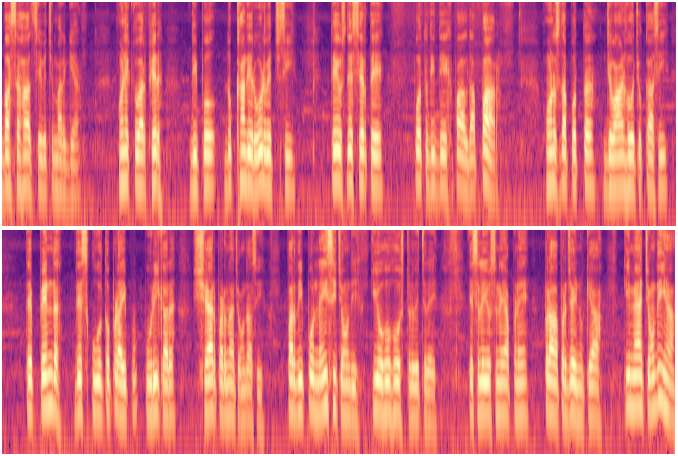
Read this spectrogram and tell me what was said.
ਬੱਸ ਹਾਦਸੇ ਵਿੱਚ ਮਰ ਗਿਆ। ਹੁਣ ਇੱਕ ਵਾਰ ਫਿਰ ਦੀਪੋ ਦੁੱਖਾਂ ਦੇ ਰੋੜ ਵਿੱਚ ਸੀ ਤੇ ਉਸ ਦੇ ਸਿਰ ਤੇ ਪੁੱਤ ਦੀ ਦੇਖਭਾਲ ਦਾ ਭਾਰ। ਹੁਣ ਉਸ ਦਾ ਪੁੱਤ ਜਵਾਨ ਹੋ ਚੁੱਕਾ ਸੀ ਤੇ ਪਿੰਡ ਦੇ ਸਕੂਲ ਤੋਂ ਪੜ੍ਹਾਈ ਪੂ- ਪੂਰੀ ਕਰ ਸ਼ਹਿਰ ਪੜ੍ਹਨਾ ਚਾਹੁੰਦਾ ਸੀ। ਪਰ ਦੀਪੋ ਨਹੀਂ ਸੀ ਚਾਹੁੰਦੀ ਕਿ ਉਹ ਹੋਸਟਲ ਵਿੱਚ ਰਹੇ। ਇਸ ਲਈ ਉਸਨੇ ਆਪਣੇ ਭਰਾ ਭਰਜਾਈ ਨੂੰ ਕਿਹਾ ਕਿ ਮੈਂ ਚਾਹੁੰਦੀ ਹਾਂ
